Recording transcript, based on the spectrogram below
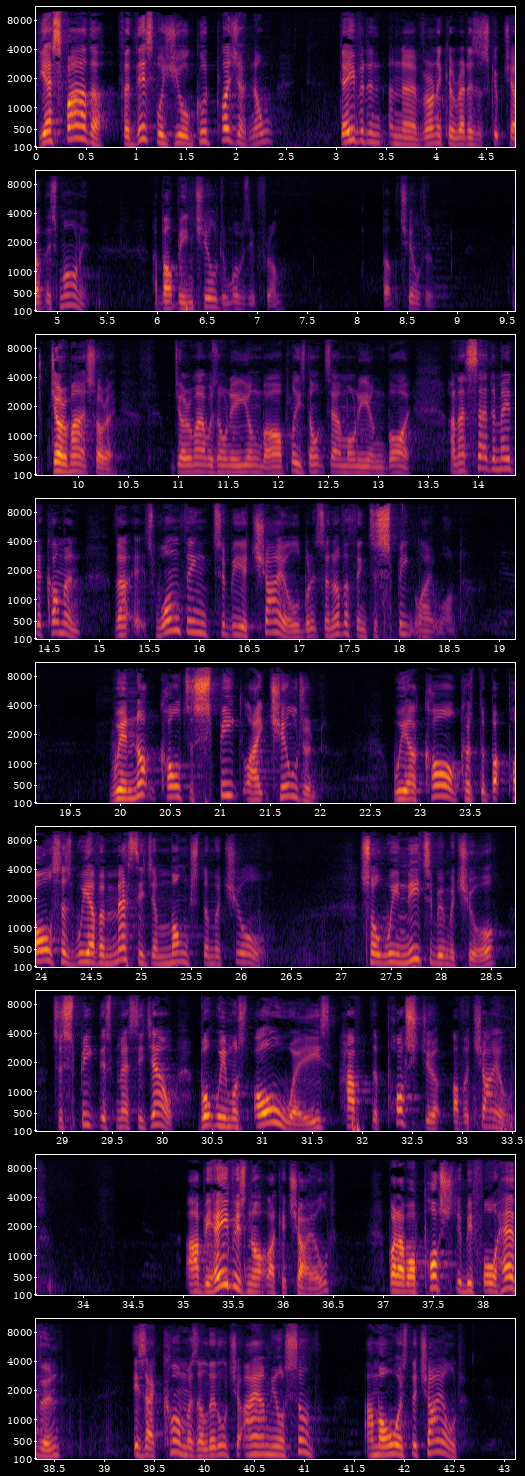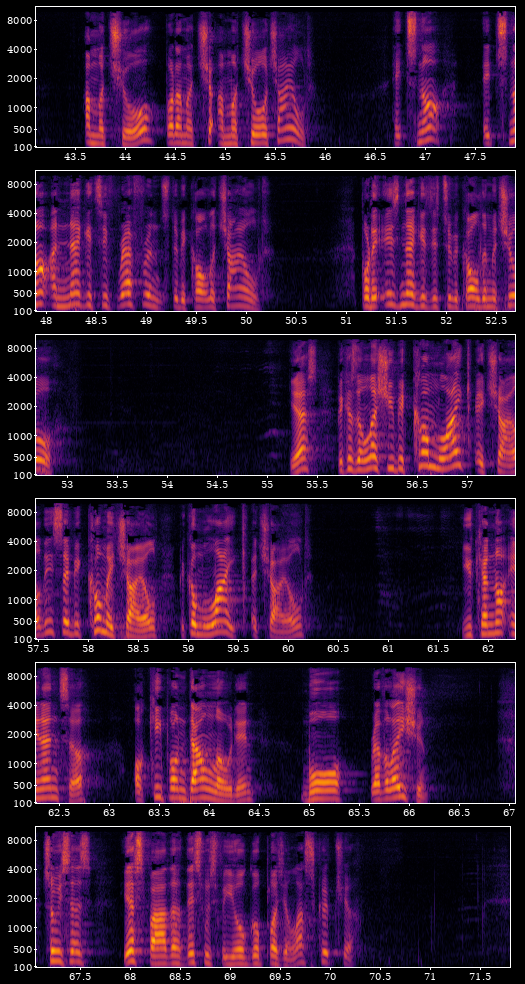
Yes, Father, for this was your good pleasure. No, David and, and uh, Veronica read us a scripture out this morning about being children. Where was it from? About the children. Jeremiah, sorry. Jeremiah was only a young boy. Oh, please don't say I'm only a young boy. And I said, I made the comment that it's one thing to be a child, but it's another thing to speak like one. We're not called to speak like children. We are called, because Paul says we have a message amongst the mature. So we need to be mature to speak this message out. But we must always have the posture of a child. Our behavior is not like a child, but our posture before heaven is I come as a little child. I am your son. I'm always the child. I'm mature, but I'm a, ch- a mature child. It's not, it's not a negative reference to be called a child, but it is negative to be called immature. Yes? Because unless you become like a child, he say become a child, become like a child, you cannot enter or keep on downloading more revelation. So he says, Yes, Father, this was for your good pleasure. Last scripture.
